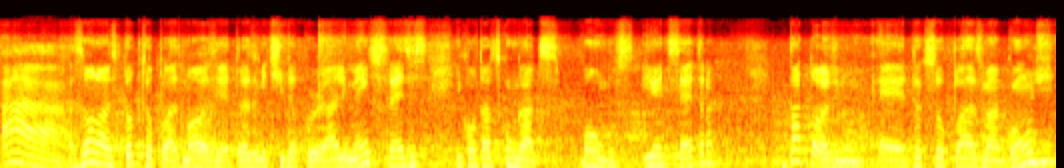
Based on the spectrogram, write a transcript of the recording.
A zoonose toxoplasmose é transmitida por alimentos, fezes e contatos com gatos, pombos e etc. O patógeno é Toxoplasma gondii.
